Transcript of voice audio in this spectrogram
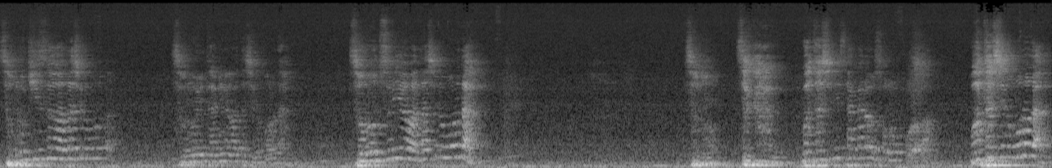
その傷は私のものだ。その痛みは私のものだ。その罪は私のものだ。その逆らう私に逆らうその心は私のものだ。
